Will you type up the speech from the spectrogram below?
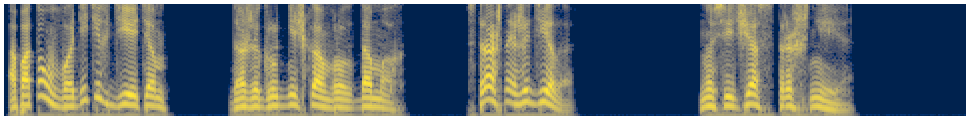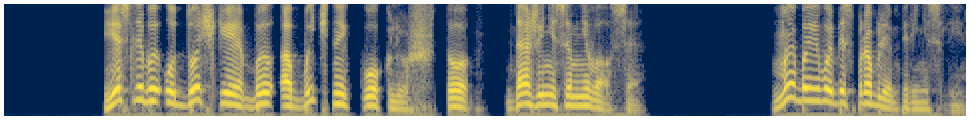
А потом вводить их детям, даже грудничкам в домах. Страшное же дело. Но сейчас страшнее. Если бы у дочки был обычный коклюш, то даже не сомневался. Мы бы его без проблем перенесли.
